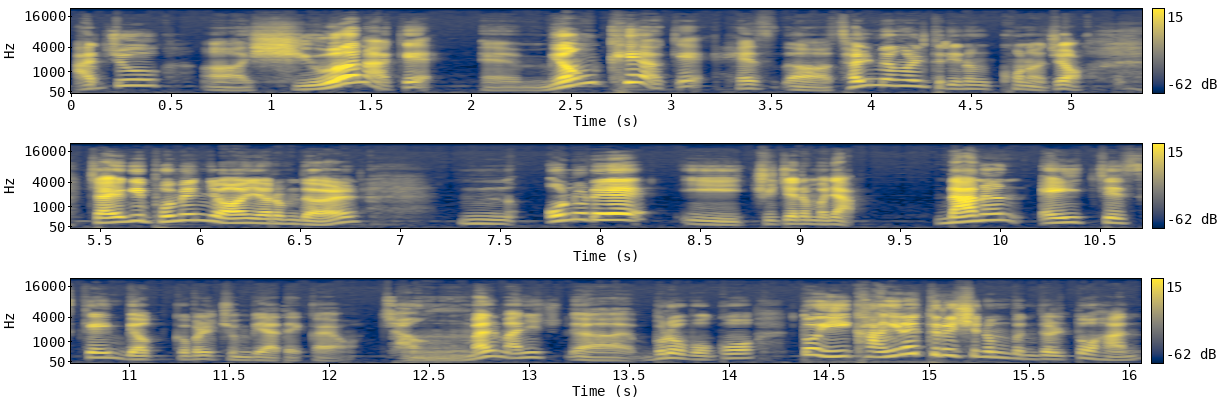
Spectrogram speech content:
아주 어, 시원하게 에, 명쾌하게 해- 어, 설명을 드리는 코너죠. 자 여기 보면요 여러분들. 음, 오늘의 이 주제는 뭐냐 나는 HSK 몇 급을 준비해야 될까요? 정말 많이 어, 물어보고 또 이 강의를 들으시는 분들 또한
